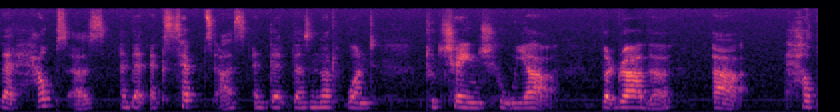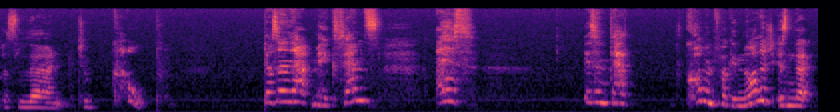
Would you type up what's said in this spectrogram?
that helps us and that accepts us and that does not want to change who we are, but rather uh, help us learn to cope. Doesn't that make sense? Is, isn't that common fucking knowledge? Isn't that...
